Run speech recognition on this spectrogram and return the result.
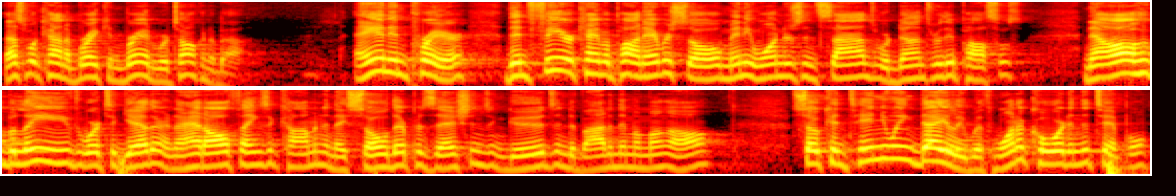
That's what kind of breaking bread we're talking about. And in prayer, then fear came upon every soul. Many wonders and signs were done through the apostles. Now, all who believed were together and they had all things in common, and they sold their possessions and goods and divided them among all. So, continuing daily with one accord in the temple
